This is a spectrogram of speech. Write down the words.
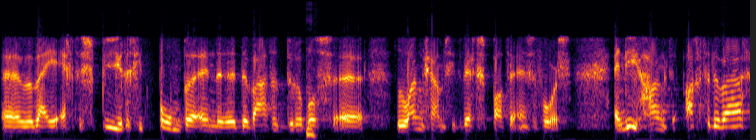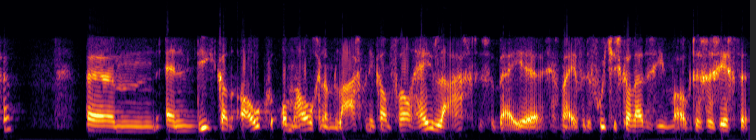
Eh, waarbij je echt de spieren ziet pompen en de, de waterdruppels eh, langzaam ziet wegspatten enzovoorts. En die hangt achter de wagen. Ehm, en die kan ook omhoog en omlaag, maar die kan vooral heel laag. Dus waarbij je zeg maar, even de voetjes kan laten zien, maar ook de gezichten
